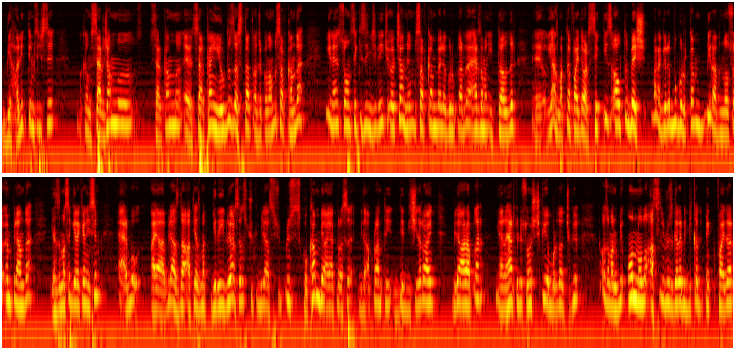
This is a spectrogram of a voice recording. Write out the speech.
Bir Halit temsilcisi bakalım Sercan mı Serkan mı? Evet Serkan Yıldız'la start alacak olan bu safkanda yine son 8.liği hiç ölçemiyorum. Bu safkan böyle gruplarda her zaman iddialıdır. Ee, yazmakta fayda var. 8-6-5 bana göre bu gruptan bir adım da olsa ön planda yazılması gereken isim. Eğer bu ayağı biraz daha at yazmak gereği duyarsanız çünkü biraz sürpriz kokan bir ayak burası. Bir de apranti bir de dişilere ait bir de Araplar yani her türlü sonuç çıkıyor burada çıkıyor. O zaman bir 10 nolu asil rüzgara bir dikkat etmek fayda var.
